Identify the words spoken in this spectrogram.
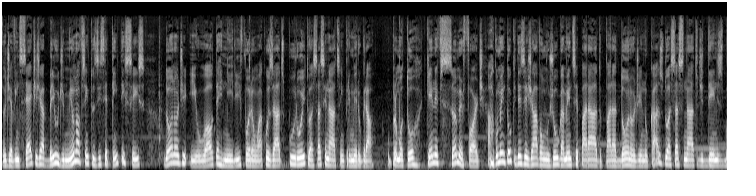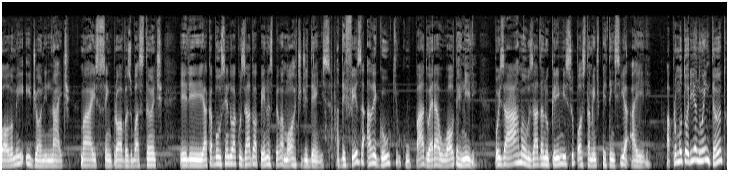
no dia 27 de abril de 1976, Donald e Walter Neely foram acusados por oito assassinatos em primeiro grau. O promotor Kenneth Summerford argumentou que desejava um julgamento separado para Donald no caso do assassinato de Dennis Bellamy e Johnny Knight, mas sem provas o bastante, ele acabou sendo acusado apenas pela morte de Dennis. A defesa alegou que o culpado era Walter Neely, pois a arma usada no crime supostamente pertencia a ele. A promotoria, no entanto,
